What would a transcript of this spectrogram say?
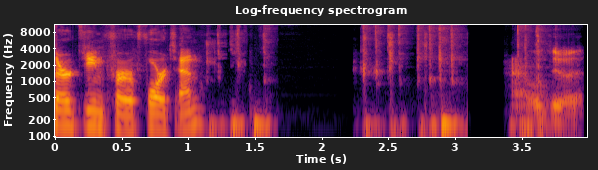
13 for 410. All right, we'll do it.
